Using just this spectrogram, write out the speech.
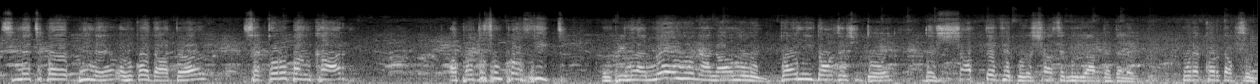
Țineți-vă bine, încă o dată, sectorul bancar a produs un profit în primele 9 luni ale anului 2022 de 7,6 miliarde de lei. Un record absolut.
